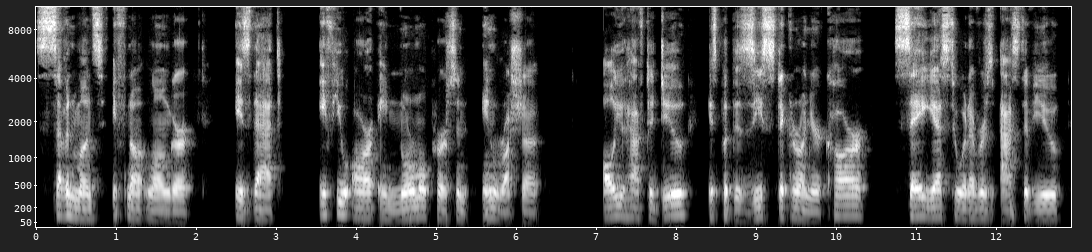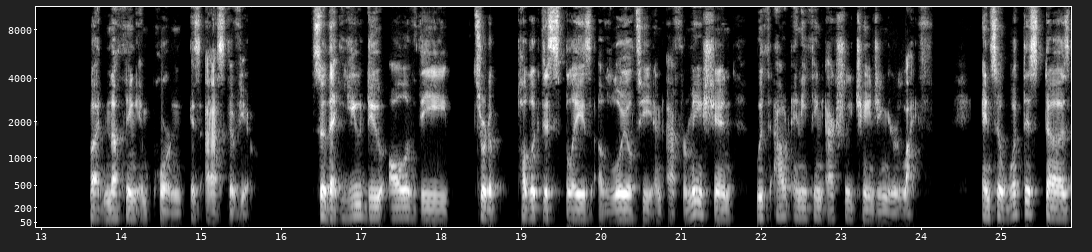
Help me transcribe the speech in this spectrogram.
seven months, if not longer, is that if you are a normal person in Russia, all you have to do is put the Z sticker on your car, say yes to whatever's asked of you, but nothing important is asked of you. So that you do all of the sort of public displays of loyalty and affirmation without anything actually changing your life. And so, what this does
